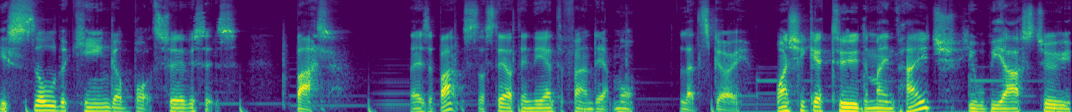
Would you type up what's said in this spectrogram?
is still the king of bot services. But, there's a but, so stay out in the end to find out more. Let's go. Once you get to the main page, you will be asked to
